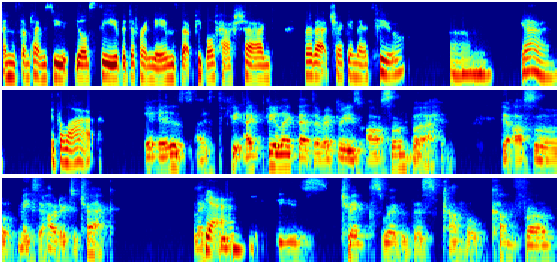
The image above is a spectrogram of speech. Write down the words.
and sometimes you, you'll see the different names that people have hashtagged for that trick in there too. Um, yeah, it's a lot. It it is. I feel I feel like that directory is awesome, but it also makes it harder to track. Like Yeah. these tricks, where did this combo come from?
